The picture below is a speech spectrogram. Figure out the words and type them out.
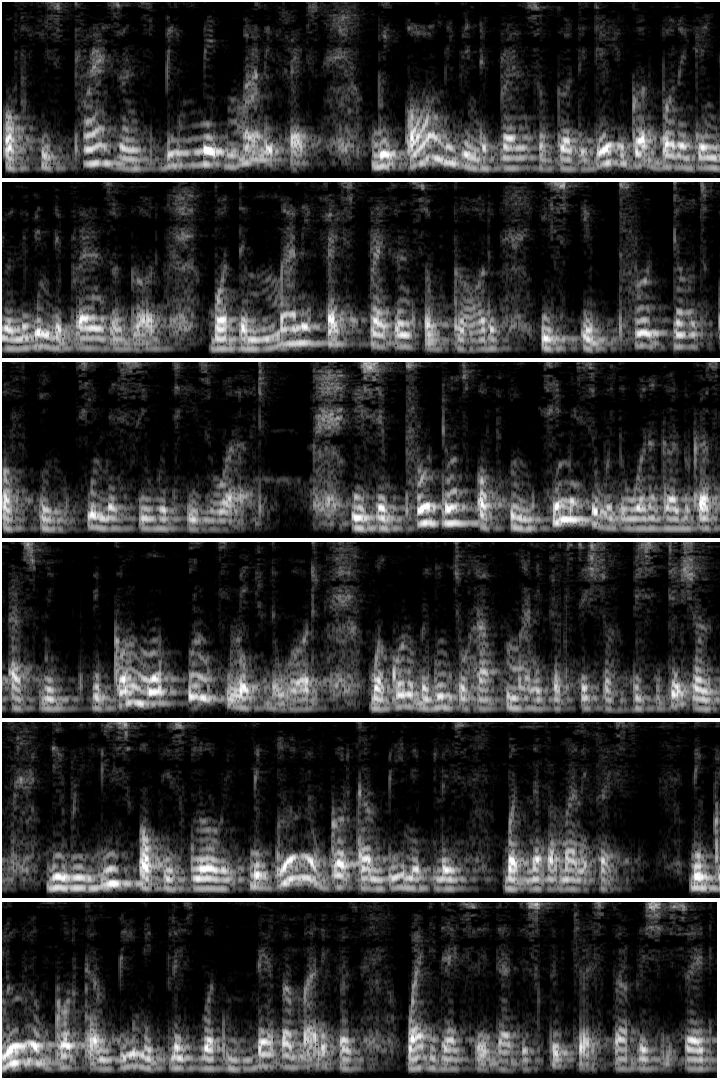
of His presence being made manifest. We all live in the presence of God. The day you got born again, you're living in the presence of God. But the manifest presence of God is a product of intimacy with His Word. It's a product of intimacy with the Word of God because as we become more intimate with the Word, we're going to begin to have manifestation, visitation, the release of His glory. The glory of God can be in a place but never manifest. The glory of God can be in a place but never manifest. Why did I say that? The scripture established, it said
